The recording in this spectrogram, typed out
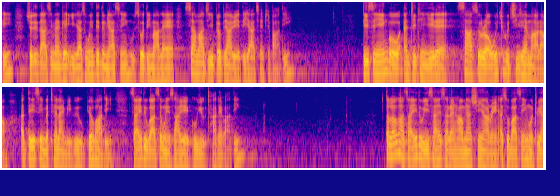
သည်ရွှေတစ်တာစီမံကိန်း၏ရဇဝင်းတစ်သူများစည်ရင်ဟုဆိုသည်မှာလည်းဆမ်မကြီးပြောပြ၍သိရခြင်းဖြစ်ပါသည်ဒီစည်ရင်ကိုအန်တီခင်ရေးတဲ့စာဆိုတော်ဝိထုကြီးထဲမှာတော့အသေးစိတ်မထည့်လိုက်မိဘူးပြောပါသည်စာရေးသူကစိတ်ဝင်စား၍ကူးယူထားခဲ့ပါသည် တလောကစာရေးသူဤစာရေးစာတန်းဟောင်းများရှင်းရတွင်အဆိုပါစင်းကိုတွေ့ရ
